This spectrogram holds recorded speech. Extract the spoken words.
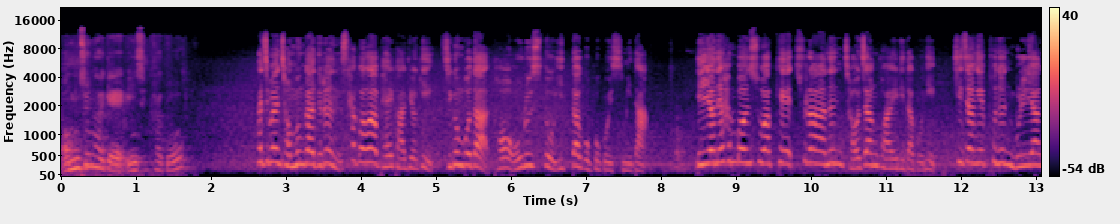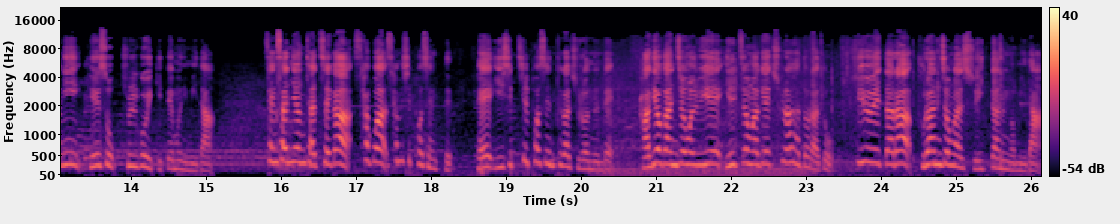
엄중하게 인식하고 하지만 전문가들은 사과와 배 가격이 지금보다 더 오를 수도 있다고 보고 있습니다. 1년에 한 번 수확해 출하하는 저장 과일이다 보니 시장에 푸는 물량이 계속 줄고 있기 때문입니다. 생산량 자체가 사과 30%, 배 27%가 줄었는데 가격 안정을 위해 일정하게 출하하더라도 수요에 따라 불안정할 수 있다는 겁니다.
